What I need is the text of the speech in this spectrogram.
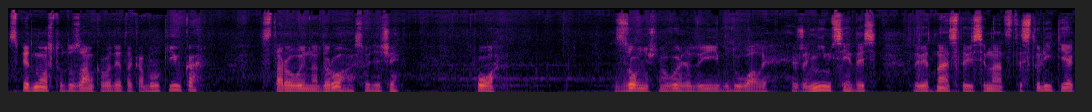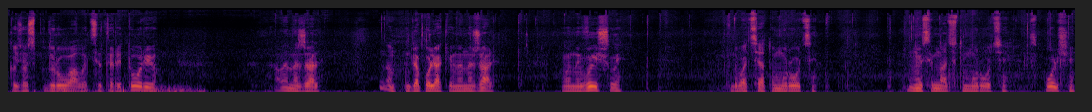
З під мосту до замку веде така бруківка, старовинна дорога, судячи по зовнішньому вигляду її будували вже німці десь 19-18 століття, якось господарували цю територію. Але, на жаль, Ну, для поляків не на жаль. Вони вийшли у 20-му році, у 18-му році з Польщі.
